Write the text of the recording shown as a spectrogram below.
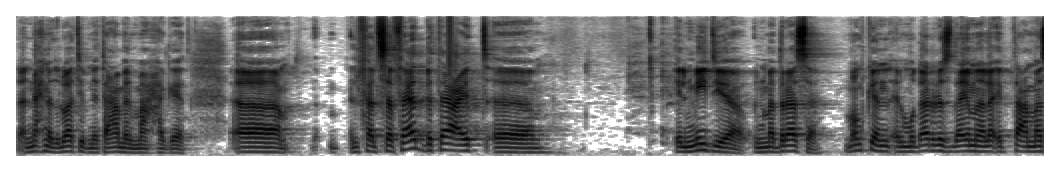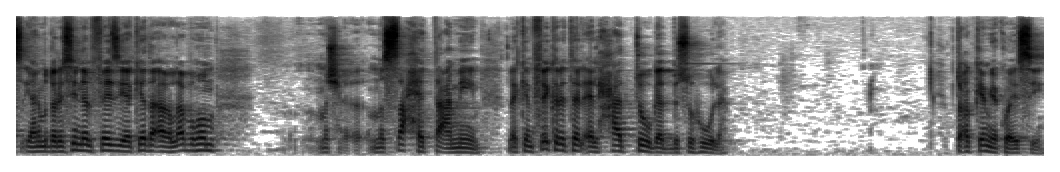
لأن إحنا دلوقتي بنتعامل مع حاجات. آه الفلسفات بتاعت آه الميديا المدرسة. ممكن المدرس دايما ألاقي بتاع مس... يعني مدرسين الفيزياء كده أغلبهم مش مش صح التعميم. لكن فكرة الإلحاد توجد بسهولة. بتوع الكيمياء كويسين.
